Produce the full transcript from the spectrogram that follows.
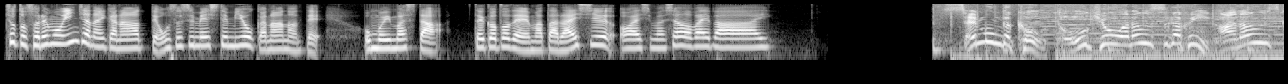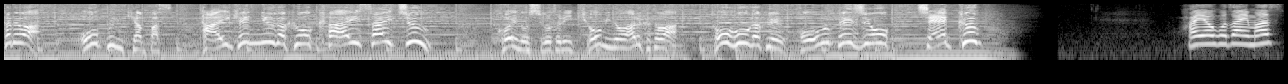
ちょっとそれもいいんじゃないかなっておすすめしてみようかななんて思いました。ということでまた来週お会いしましょう。バイバイ。専門学校東京アナウンス学院アナウンス科ではオープンキャンパス体験入学を開催中声の仕事に興味のある方は東邦学園ホームページをチェックおはようございます。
